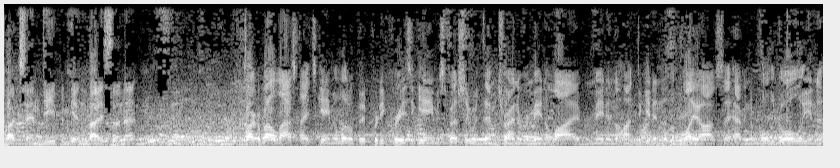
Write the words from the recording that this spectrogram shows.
pucks in deep and getting bodies to the net. Talk about last night's game a little bit. Pretty crazy game especially with them trying to remain alive, remain in the hunt to get into the playoffs, uh, having to pull the goalie in the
